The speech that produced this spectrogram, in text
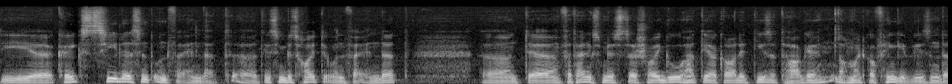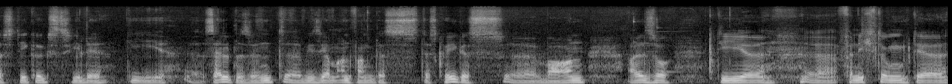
die äh, Kriegsziele sind unverändert. Äh, die sind bis heute unverändert. Äh, der Verteidigungsminister Shoigu hat ja gerade diese Tage nochmal darauf hingewiesen, dass die Kriegsziele dieselben sind, wie sie am Anfang des, des Krieges waren. Also die Vernichtung der,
